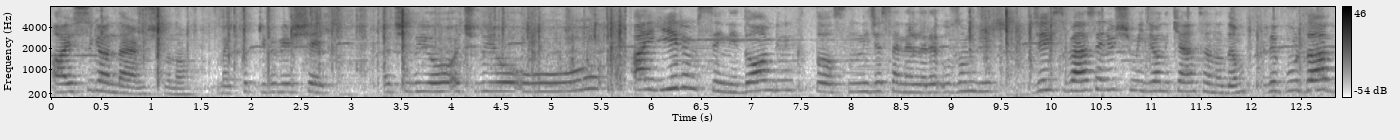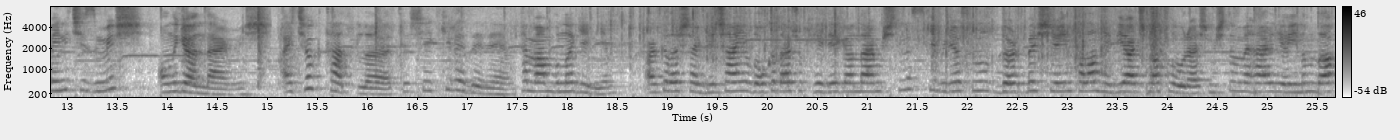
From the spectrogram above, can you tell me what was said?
Aysu göndermiş bunu. Mektup gibi bir şey. Açılıyor, açılıyor. Oo. Ay yerim seni. Doğum günün kutlu olsun. Nice senelere uzun bir. Jace ben seni 3 milyon iken tanıdım. Ve burada beni çizmiş, onu göndermiş. Ay çok tatlı. Teşekkür ederim. Hemen buna geleyim. Arkadaşlar geçen yılda o kadar çok hediye göndermiştiniz ki biliyorsunuz 4-5 yayın falan hediye açmakla uğraşmıştım ve her yayınımda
